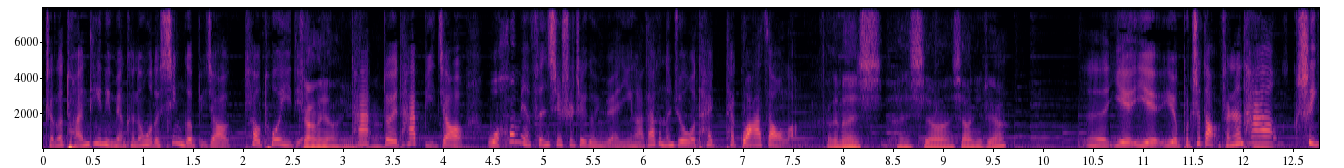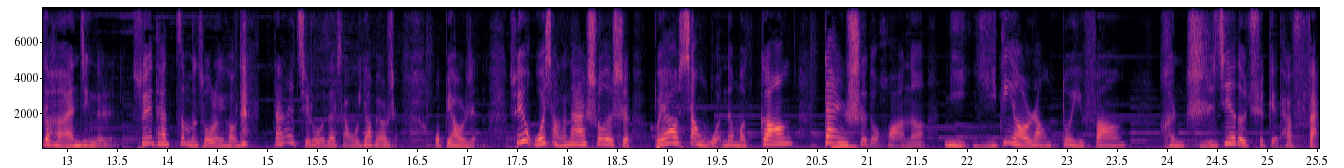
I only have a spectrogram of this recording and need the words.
整个团体里面，可能我的性格比较跳脱一点，张扬一点。他对他比较，我后面分析是这个原因啊，他可能觉得我太太聒噪了。他可能很希很希望像你这样。呃，也也也不知道，反正他是一个很安静的人，所以他这么做了以后，但但是其实我在想，我要不要忍？我不要忍。所以我想跟大家说的是，不要像我那么刚，但是的话呢，你一定要让对方很直接的去给他反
